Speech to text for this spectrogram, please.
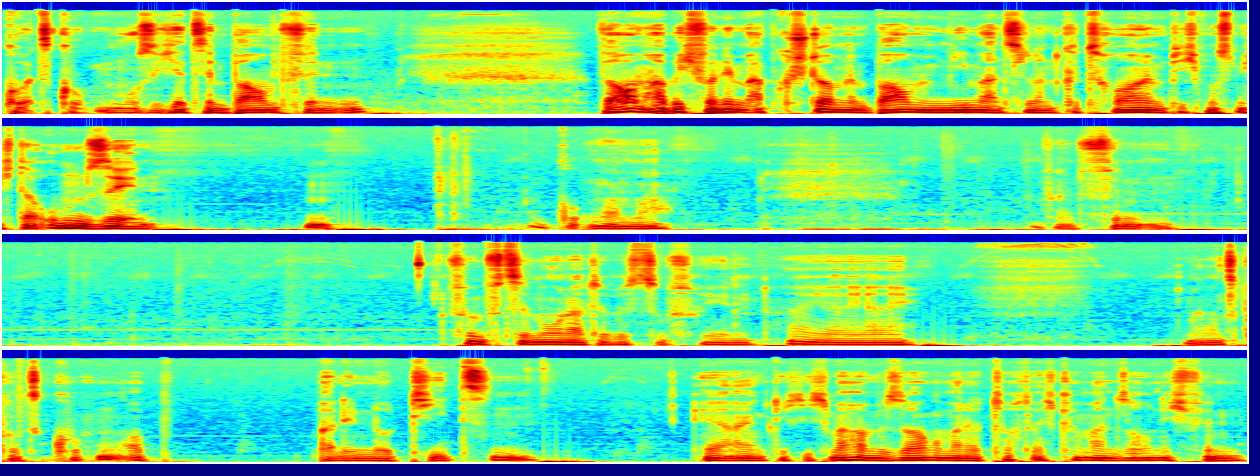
Kurz gucken, muss ich jetzt den Baum finden? Warum habe ich von dem abgestorbenen Baum im Niemandsland geträumt? Ich muss mich da umsehen. Hm. Gucken wir mal. Ein Finden. 15 Monate bis zum Frieden. Eieiei. Mal ganz kurz gucken, ob bei den Notizen er eigentlich. Ich mache mir Sorgen um meine Tochter, ich kann meinen Sohn nicht finden.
